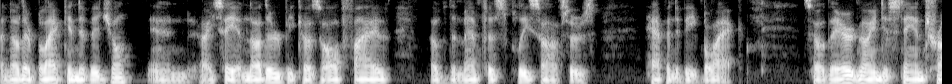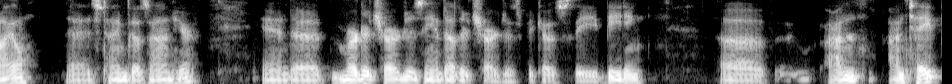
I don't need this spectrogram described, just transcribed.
another black individual, and I say another because all five of the Memphis police officers happen to be black. So they're going to stand trial as time goes on here and uh, murder charges and other charges because the beating uh, on on tape,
